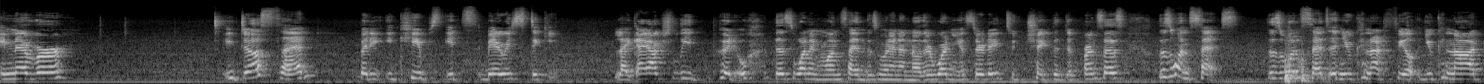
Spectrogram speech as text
it never it does set but it, it keeps it's very sticky like I actually put this one in one side and this one in another one yesterday to check the differences. This one sets. This one sets and you cannot feel you cannot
